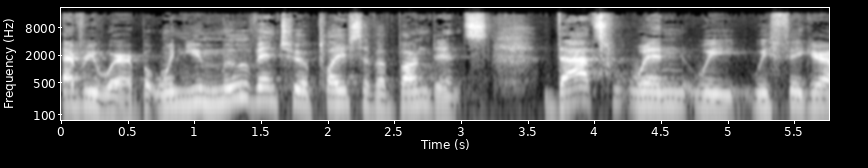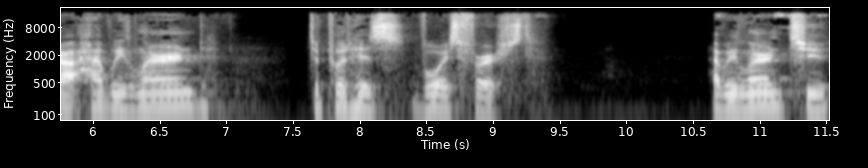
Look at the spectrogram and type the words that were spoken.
everywhere. But when you move into a place of abundance, that's when we, we figure out have we learned to put his voice first? Have we learned to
